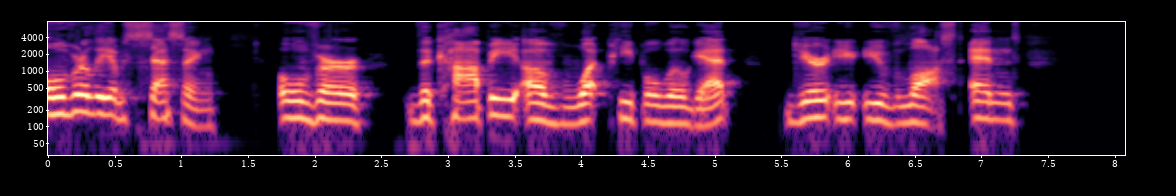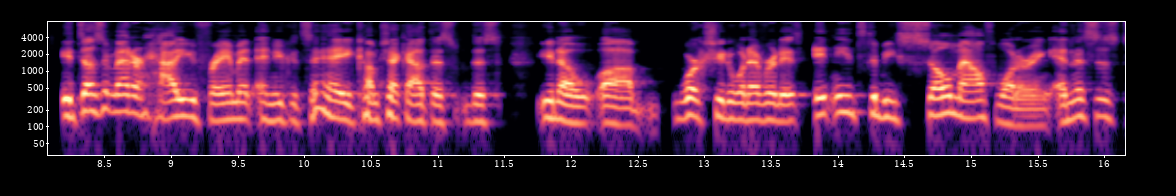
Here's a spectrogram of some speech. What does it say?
overly obsessing over the copy of what people will get, you're you, you've lost. And it doesn't matter how you frame it, and you could say, "Hey, come check out this this you know uh, worksheet or whatever it is." It needs to be so mouthwatering, and this is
